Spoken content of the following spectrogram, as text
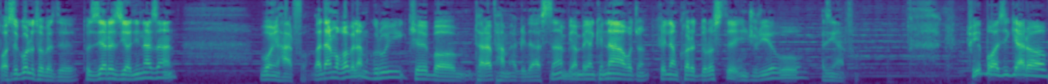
پاس گل تو بده تو زیر زیادی نزن. و این حرفا. و در مقابلم گروهی که با طرف هم عقیده هستن بیان بگن که نه آقا جان خیلی هم کار درسته اینجوریه و از این حرفا. توی بازیگرا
